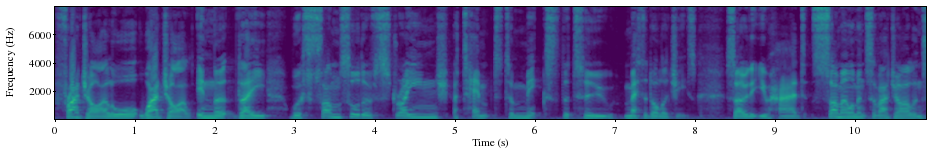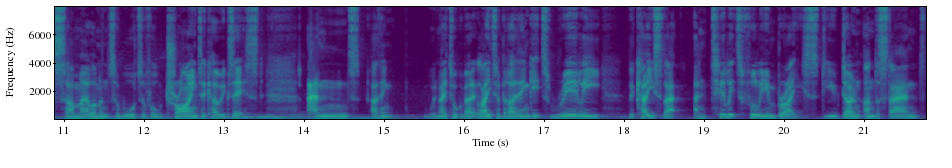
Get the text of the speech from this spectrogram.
fragile or wagile in that they were some sort of strange attempt to mix the two methodologies so that you had some elements of agile and some elements of waterfall trying to coexist. And I think we may talk about it later, but I think it's really the case that until it's fully embraced, you don't understand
